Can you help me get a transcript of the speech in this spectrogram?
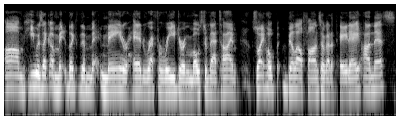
Um, he was like a like the main or head referee during most of that time. So I hope Bill Alfonso got a payday on this.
